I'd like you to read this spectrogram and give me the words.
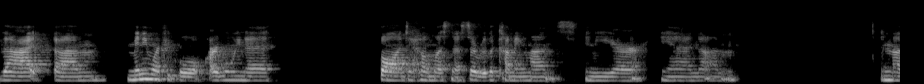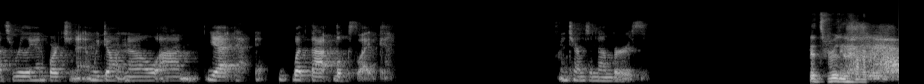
that um, many more people are going to fall into homelessness over the coming months and year, and um, and that's really unfortunate. And we don't know um, yet what that looks like in terms of numbers. It's really hard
